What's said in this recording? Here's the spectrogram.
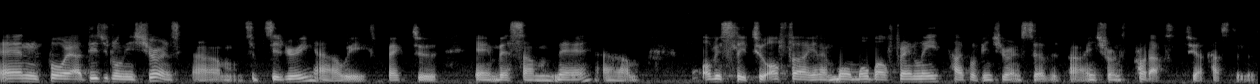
And for our digital insurance um, subsidiary, uh, we expect to invest some there. Um, obviously, to offer you know more mobile-friendly type of insurance service, uh, insurance products to our customers.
